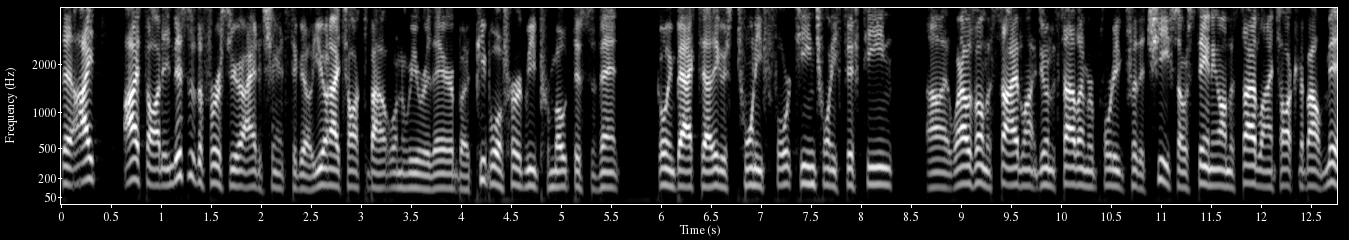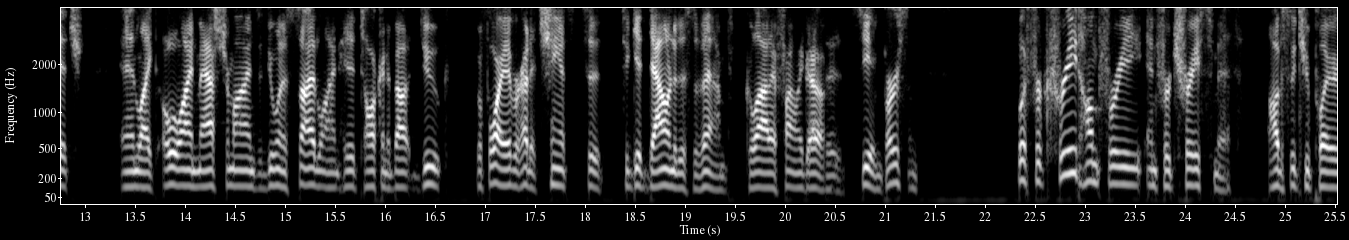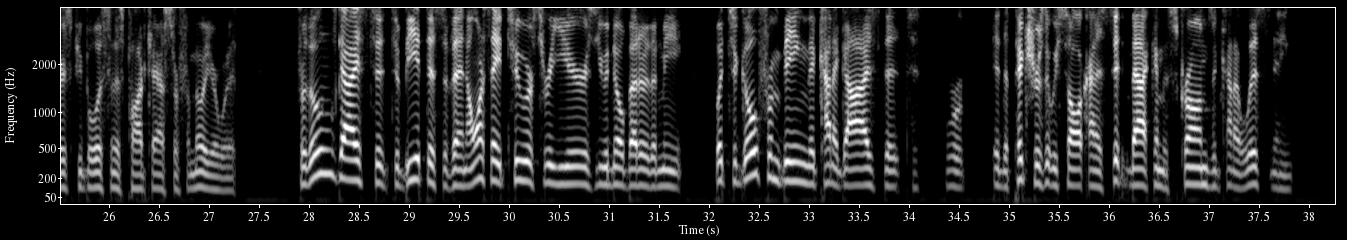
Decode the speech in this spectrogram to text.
That I I thought, and this was the first year I had a chance to go. You and I talked about when we were there, but people have heard me promote this event going back to I think it was 2014, 2015 uh, when I was on the sideline doing the sideline reporting for the Chiefs, I was standing on the sideline talking about Mitch and like O line masterminds and doing a sideline hit talking about Duke before I ever had a chance to to get down to this event. I'm glad I finally got to see it in person. But for Creed Humphrey and for Trey Smith, obviously two players people listening to this podcast are familiar with. For those guys to to be at this event, I want to say two or three years, you would know better than me, but to go from being the kind of guys that were in the pictures that we saw, kind of sitting back in the scrums and kind of listening,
